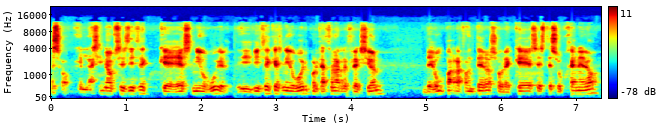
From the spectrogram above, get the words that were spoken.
Eso, en la sinopsis dice que es New Weird, y dice que es New Weird porque hace una reflexión de un párrafo entero sobre qué es este subgénero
